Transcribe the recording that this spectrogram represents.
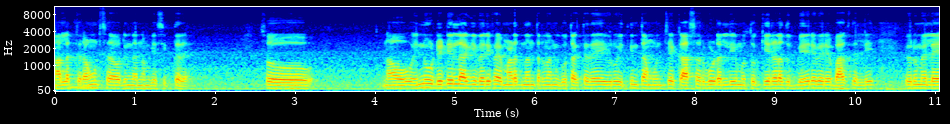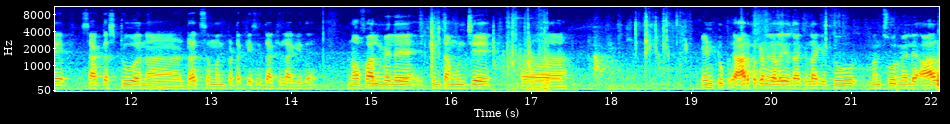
ನಾಲ್ಕು ರೌಂಡ್ಸ್ ಅವರಿಂದ ನಮಗೆ ಸಿಗ್ತದೆ. ಸೊ ನಾವು ಇನ್ನೂ ಡಿಟೇಲ್ ಆಗಿ ವೆರಿಫೈ ಮಾಡಿದ ನಂತರ ನಮಗೆ ಗೊತ್ತಾಗ್ತದೆ, ಇವರು ಇದಕ್ಕಿಂತ ಮುಂಚೆ ಕಾಸರಗೋಡಲ್ಲಿ ಮತ್ತು ಕೇರಳದ ಬೇರೆ ಬೇರೆ ಭಾಗದಲ್ಲಿ ಇವರ ಮೇಲೆ ಸಾಕಷ್ಟು ಡ್ರಗ್ ಸಂಬಂಧಪಟ್ಟ ಕೇಸ್ ದಾಖಲಾಗಿದೆ. ನೌಫಾಲ್ ಮೇಲೆ ಇದಕ್ಕಿಂತ ಮುಂಚೆ ಎಂಟು ಆರು ಪ್ರಕರಣಗಳು ದಾಖಲಾಗಿತ್ತು. ಮನ್ಸೂರ್ ಮೇಲೆ ಆರು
